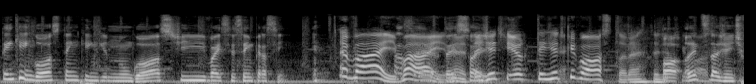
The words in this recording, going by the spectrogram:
Tem quem gosta, tem quem não goste e vai ser sempre assim. É, vai, Tá vai. certo, é né? isso tem, gente que, tem gente que gosta, né? Ó, que antes gosta. da gente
